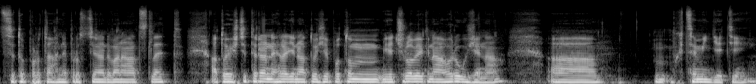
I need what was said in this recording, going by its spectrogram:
se to protáhne prostě na 12 let. A to ještě teda nehledě na to, že potom je člověk náhodou žena a chce mít děti,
